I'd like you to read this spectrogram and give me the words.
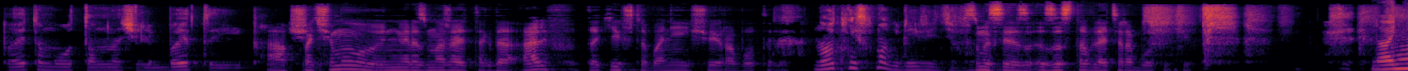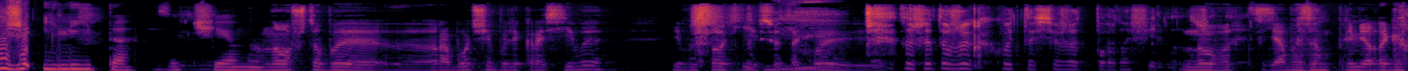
Поэтому вот там начали бета и прочее. А почему не размножать тогда альф таких, чтобы они еще и работали? Ну вот не смогли, видимо. В смысле заставлять работать их? Но они же элита. Зачем? Ну, чтобы э, рабочие были красивые и высокие, и все такое. Слушай, это уже какой-то сюжет порнофильма. Ну вот, я об этом примерно говорю.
